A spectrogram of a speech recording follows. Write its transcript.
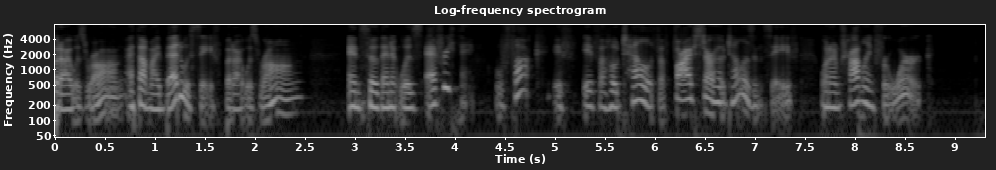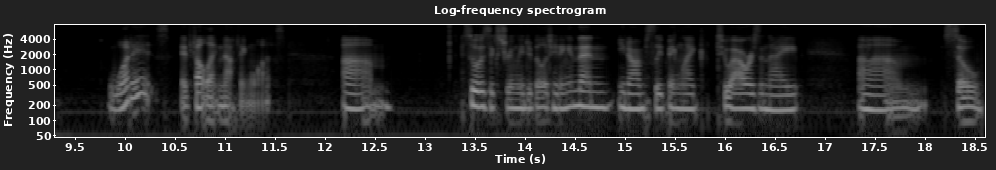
But I was wrong. I thought my bed was safe, but I was wrong. And so then it was everything. Well, fuck. If if a hotel, if a five-star hotel isn't safe when I'm traveling for work, what is? It felt like nothing was. Um, so it was extremely debilitating. And then, you know, I'm sleeping like two hours a night. Um, so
